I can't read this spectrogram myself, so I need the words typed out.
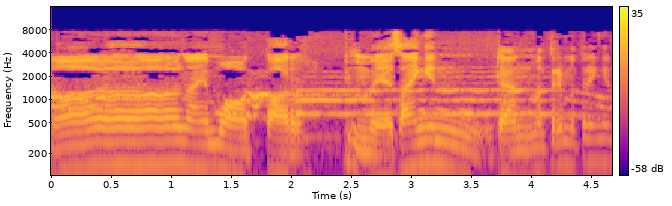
Oh, naik motor ya saya ingin dan menteri-menteri ingin.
